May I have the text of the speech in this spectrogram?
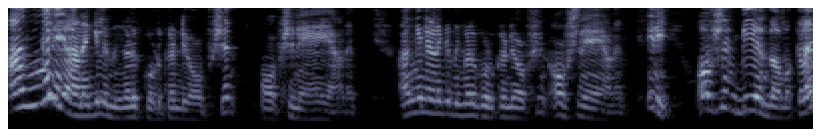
അങ്ങനെയാണെങ്കിൽ നിങ്ങൾ കൊടുക്കേണ്ട ഓപ്ഷൻ ഓപ്ഷൻ എ ആണ്. അങ്ങനെയാണെങ്കിൽ നിങ്ങൾ കൊടുക്കേണ്ട ഓപ്ഷൻ ഓപ്ഷൻ എ ആണ്. ഇനി ഓപ്ഷൻ ബി എന്താ മക്കളെ?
